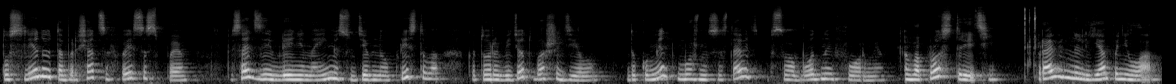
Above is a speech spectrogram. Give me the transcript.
то следует обращаться в ФССП, писать заявление на имя судебного пристава, который ведет ваше дело. Документ можно составить в свободной форме. Вопрос третий. Правильно ли я поняла?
